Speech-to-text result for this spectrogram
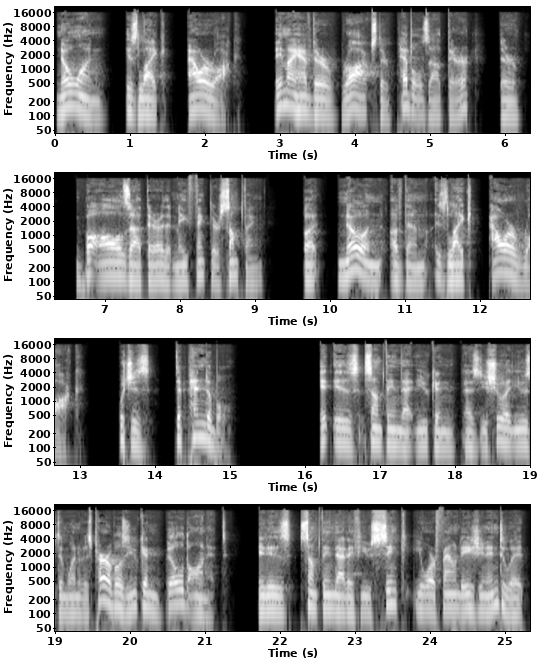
No one is like our rock. They might have their rocks, their pebbles out there, their balls out there that may think there's something, but no one of them is like our rock, which is dependable. It is something that you can, as Yeshua used in one of his parables, you can build on it. It is something that if you sink your foundation into it,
